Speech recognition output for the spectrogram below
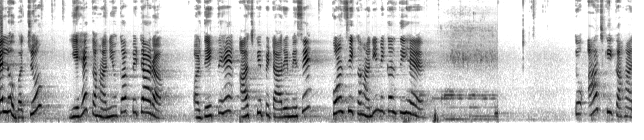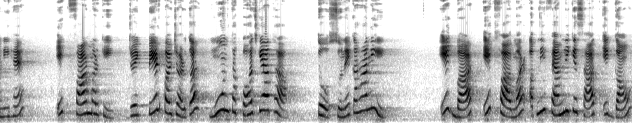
हेलो बच्चों, ये है कहानियों का पिटारा। और देखते हैं आज के पिटारे में से कौन सी कहानी निकलती है। तो आज की कहानी है एक फार्मर की, जो एक पेड़ पर चढ़कर मून तक पहुँच गया था। तो सुने कहानी? एक बार एक फार्मर अपनी फैमिली के साथ एक गाँव,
